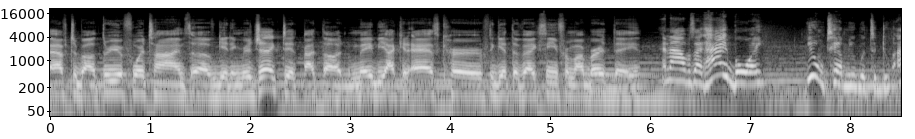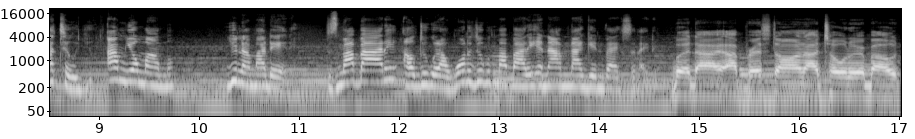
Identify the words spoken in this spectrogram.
After about three or four times of getting rejected, I thought maybe I could ask her to get the vaccine for my birthday. And I was like, hey, boy, you don't tell me what to do. I tell you, I'm your mama. You're not my daddy. This is my body. I'll do what I want to do with my body, and I'm not getting vaccinated. But I, I pressed on. I told her about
